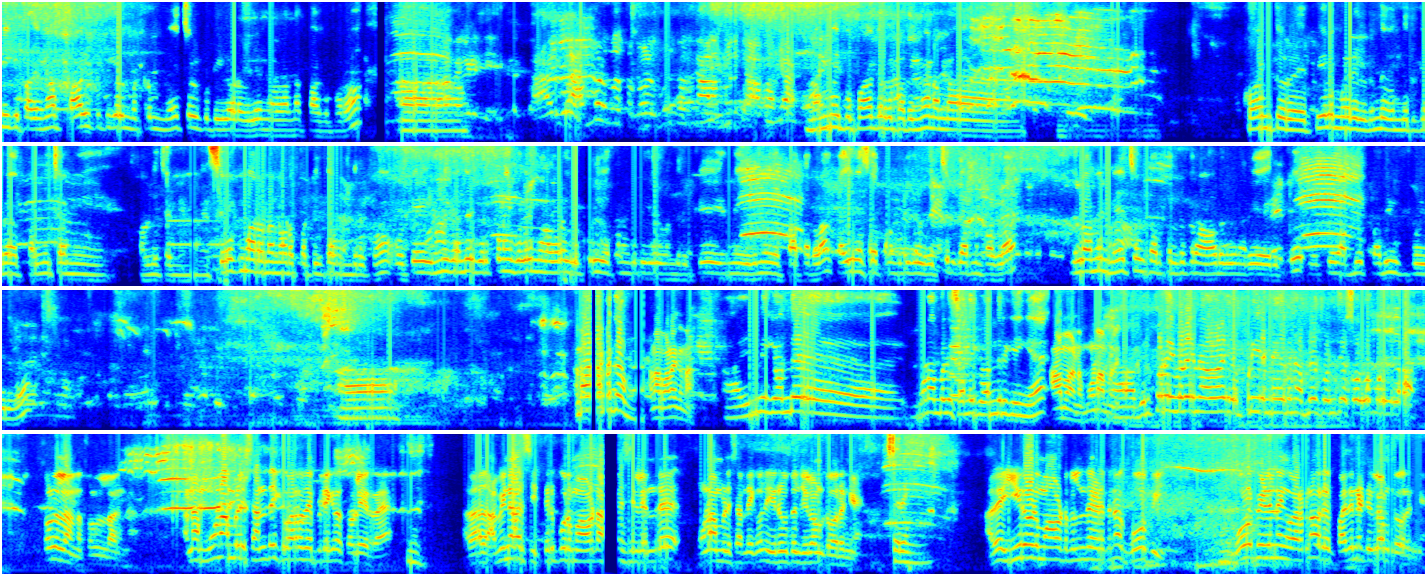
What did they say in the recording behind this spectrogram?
இன்னைக்கு பாத்தீங்கன்னா பால் குட்டிகள் மற்றும் மேய்ச்சல் குட்டிகளோட விலை நிலவரம் தான் பார்க்க போறோம். நம்ம இப்ப பாக்குறது பாத்தீங்கன்னா நம்ம கோயம்புத்தூர் பீலமேடில இருந்து வந்திருக்கிற பழனிசாமி பழனிசாமி சிவகுமார் அண்ணனோட பட்டிக்கு தான் வந்திருக்கோம். ஓகே இன்னைக்கு வந்து விற்பனை விலை நிலவரம் எப்படி எத்தனை குட்டிகள் வந்திருக்கு இன்னும் எதுவுமே பாத்திரலாம் கைவசம் எத்தனை குட்டிகள் வச்சிருக்காருன்னு பார்க்கலாம். எல்லாமே மேய்ச்சல் தரத்தில் இருக்கிற ஆடுகள் நிறைய இருக்கு. ஓகே அப்படியே பதிவுக்கு போயிருவோம். வணக்கம். இன்னைக்கு வந்து மூணாம்பள்ளி சந்தைக்கு வந்திருக்கீங்க. ஆமாண்ணா மூணாம் நாள் ஆஹ் விற்பனை விலை நிலவரம் எப்படி என்ன ஏதுன்னு அப்படியே கொஞ்சம் சொல்ல முடியுங்களா? சொல்லலாம்ண்ணா சொல்லலாங்கண்ணா அண்ணா மூணாம்பள்ளி சந்தைக்கு வர்றது எப்படிங்கிற சொல்லிடுறேன். அதாவது அவினாசி திருப்பூர் மாவட்டம் அவினாசிலேருந்து மூணாம்பள்ளி சந்தைக்கு வந்து இருபத்தஞ்சு கிலோமீட்டர் வருங்க. சரிங்க. அதே ஈரோடு மாவட்டத்துலேருந்து எடுத்தோன்னா கோபி. கோபிலேருந்து இங்கே வரணும் ஒரு பதினெட்டு கிலோமீட்டர் வருங்க.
